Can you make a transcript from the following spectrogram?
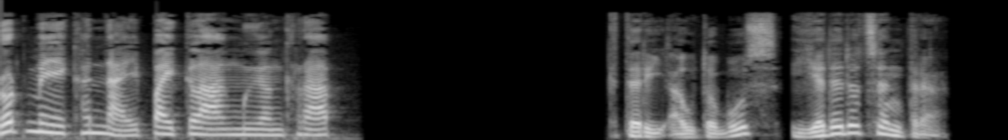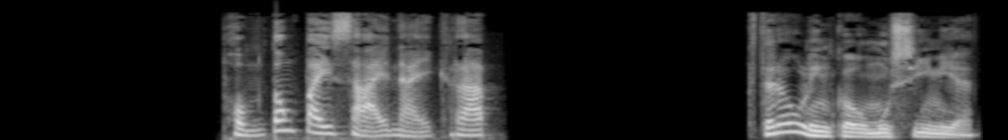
รถเมล์คันไหนไปกลางเมืองครับ Který autobus jede do centra? ผมต้องไปสายไหนครับ Kterou linkou musím jet?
